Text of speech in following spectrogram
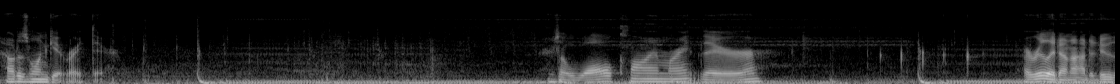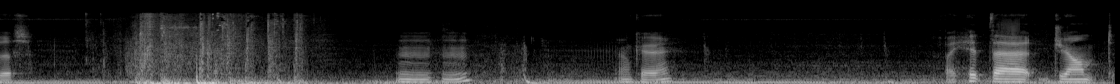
How does one get right there? There's a wall climb right there. I really don't know how to do this. Mm-hmm. Okay. I hit that, jumped,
